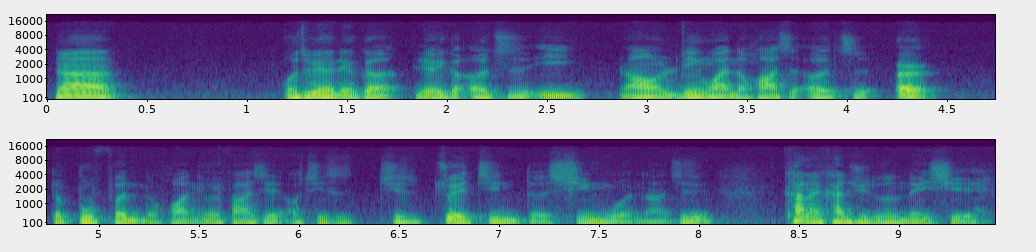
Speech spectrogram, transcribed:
那。我这边有一个留一个二之一，然后另外的话是二之二的部分的话，你会发现哦，其实其实最近的新闻啊，其实看来看去都是那些，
